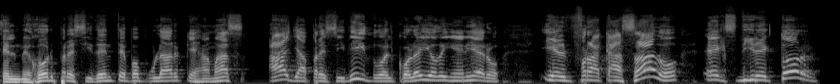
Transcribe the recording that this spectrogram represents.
el mejor presidente popular que jamás haya presidido el Colegio de Ingenieros y el fracasado exdirector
